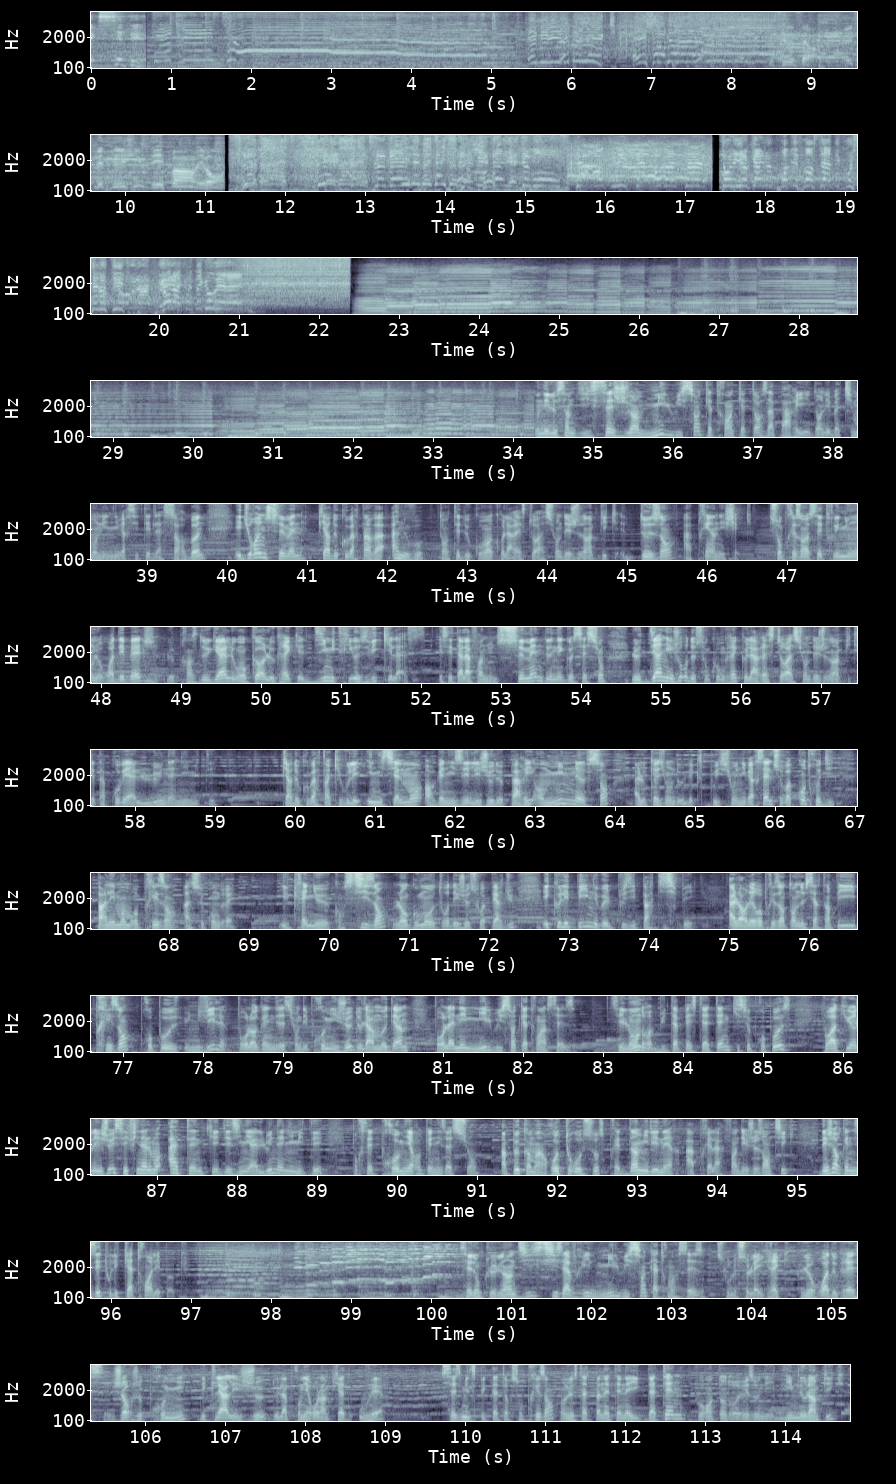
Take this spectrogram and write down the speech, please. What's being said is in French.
excédé. Qu'est-ce qu'il veut faire Ils se mettent des gifs, des pains, mais bon. Le maître Il est maître Le maître Il est médaille de bronze. médaille de bronze. 48-85 Tony Yoka est le premier français à décrocher le titre dans la catégorie reine Est le samedi 16 juin 1894 à Paris, dans les bâtiments de l'université de la Sorbonne, et durant une semaine, Pierre de Coubertin va à nouveau tenter de convaincre la restauration des Jeux Olympiques deux ans après un échec. Sont présents à cette réunion le roi des Belges, le prince de Galles ou encore le grec Dimitrios Vikelas. Et c'est à la fin d'une semaine de négociations, le dernier jour de son congrès, que la restauration des Jeux Olympiques est approuvée à l'unanimité. Pierre de Coubertin qui voulait initialement organiser les Jeux de Paris en 1900 à l'occasion de l'exposition universelle se voit contredit par les membres présents à ce congrès. Ils craignent qu'en 6 ans, l'engouement autour des Jeux soit perdu et que les pays ne veulent plus y participer. Alors les représentants de certains pays présents proposent une ville pour l'organisation des premiers Jeux de l'ère moderne pour l'année 1896. C'est Londres, Budapest et Athènes qui se proposent pour accueillir les Jeux et c'est finalement Athènes qui est désignée à l'unanimité pour cette première organisation, un peu comme un retour aux sources près d'un millénaire après la fin des Jeux antiques, déjà organisés tous les 4 ans à l'époque. C'est donc le lundi 6 avril 1896, sous le soleil grec, que le roi de Grèce Georges Ier déclare les Jeux de la première Olympiade ouverts. 16 000 spectateurs sont présents dans le stade panathénaïque d'Athènes pour entendre résonner l'hymne olympique.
